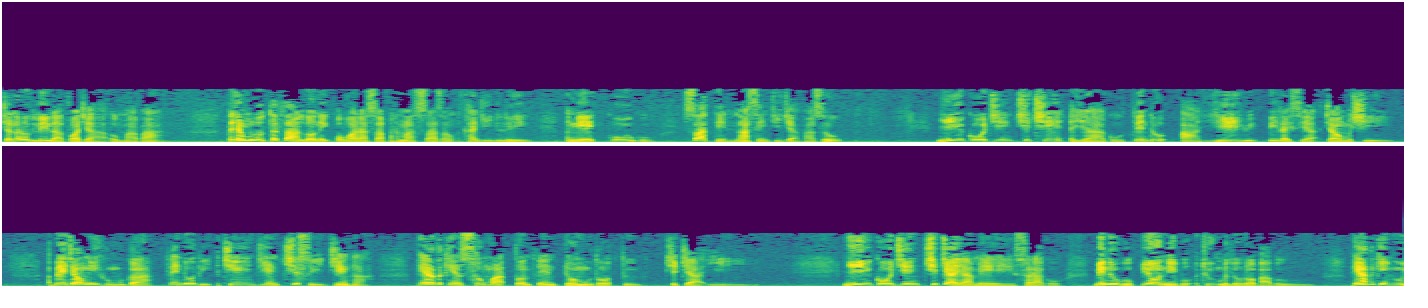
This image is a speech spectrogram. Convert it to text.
ကျွန်တော်တို့လေ့လာသွားကြအောင်ပါပါဒါကြောင့်မလို့သက်သာလောနိဩဝါဒစာပထမစာဆောင်အခန်းကြီး၄အငယ်၉ကိုစတင်နားဆင်ကြည့်ကြပါစို့ ညီအကိုချင်းချစ်ချင်းအရာကိုသင်တို့အားရေး၍ပေးလိုက်เสียအကြောင်းမရှိအဘယ်ကြောင့်နည်းဟုမူကားသင်တို့သည်အချင်းချင်းချစ်စီခြင်းဟာဖျားသခင်ဆုံးမသွန်သင်တော်မူသောသူဖြစ်ကြ၏ညီအကိုချင်းချစ်ကြရမယ်ဆိုတာကိုမင်းတို့ကိုပြောနေဖို့အထူးမလိုတော့ပါဘူးဖျားသခင်ကို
